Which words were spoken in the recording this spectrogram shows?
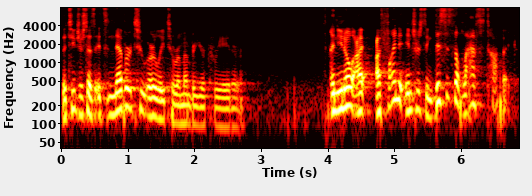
The teacher says it's never too early to remember your Creator. And you know, I, I find it interesting. This is the last topic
